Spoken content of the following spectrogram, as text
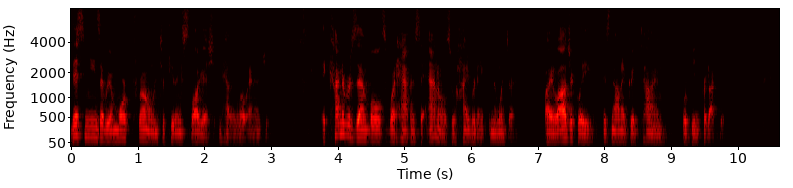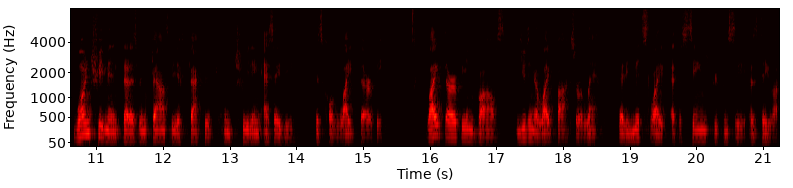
This means that we are more prone to feeling sluggish and having low energy. It kind of resembles what happens to animals who hibernate in the winter. Biologically, it's not a good time for being productive. One treatment that has been found to be effective in treating SAD is called light therapy. Light therapy involves using a light box or a lamp that emits light at the same frequency as daylight.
